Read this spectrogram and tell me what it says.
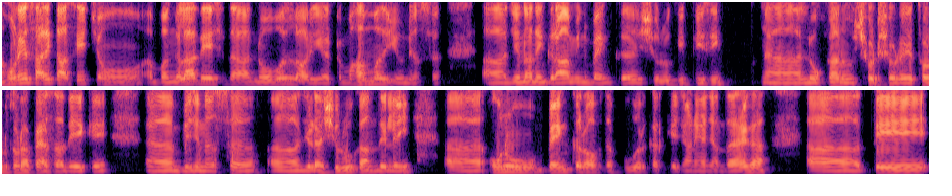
ਹੁਣ ਇਹ ਸਾਰੇ ਕਾਸੇ ਚੋਂ ਬੰਗਲਾਦੇਸ਼ ਦਾ ਨੋਬਲ ਲੌਰੀਏਟ ਮੁਹੰਮਦ ਯੂਨਸ ਜਿਨ੍ਹਾਂ ਨੇ ਗ੍ਰਾਮੀਣ ਬੈਂਕ ਸ਼ੁਰੂ ਕੀਤੀ ਸੀ। ਲੋਕਾਂ ਨੂੰ ਛੋਟੇ ਛੋਟੇ ਥੋੜਾ ਥੋੜਾ ਪੈਸਾ ਦੇ ਕੇ ਬਿਜ਼ਨਸ ਜਿਹੜਾ ਸ਼ੁਰੂ ਕਰਨ ਦੇ ਲਈ ਉਹਨੂੰ ਬੈਂਕਰ ਆਫ ਦਾ ਪੂਅਰ ਕਰਕੇ ਜਾਣਿਆ ਜਾਂਦਾ ਹੈਗਾ। ਤੇ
